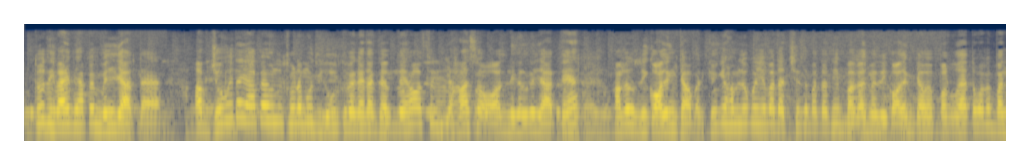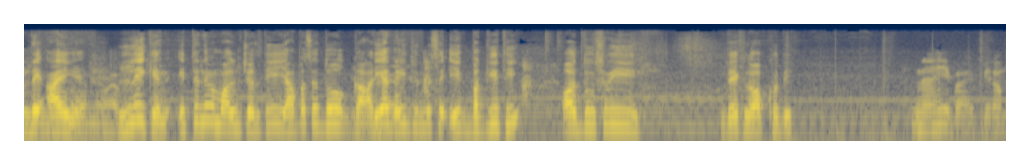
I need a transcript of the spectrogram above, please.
तो रिवाइव यहाँ पे मिल जाता है। अब जो भी था, यहाँ पे हम लोग थोड़ा बहुत लूट वगैरह करते हैं और फिर यहाँ से और निकल के जाते हैं। हम लोग रिकॉलिंग टावर क्योंकि हम लोग को ये बात अच्छे से पता थी, बगल में रिकॉलिंग टावर पड़ रहा है तो वहाँ पे बंदे आएँगे। लेकिन इतने में मालूम चलती है, यहाँ पर से दो गाड़ियाँ गई, जिनमें से एक बग्घी थी और दूसरी देख लो आप खुद ही। नहीं भाई, फिर हम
